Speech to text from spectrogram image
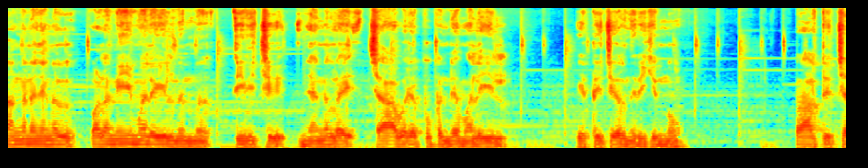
അങ്ങനെ ഞങ്ങൾ പളനി മലയിൽ നിന്ന് തിരിച്ച് ഞങ്ങളുടെ ചാവരപ്പൂപ്പന്റെ മലയിൽ എത്തിച്ചേർന്നിരിക്കുന്നു. പ്രാർത്ഥിച്ച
